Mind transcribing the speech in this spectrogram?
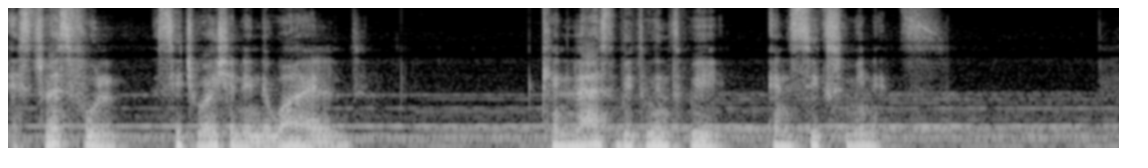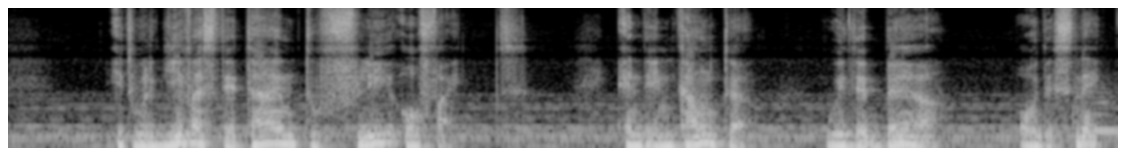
A stressful situation in the wild can last between 3 and 6 minutes. It will give us the time to flee or fight, and the encounter with the bear or the snake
